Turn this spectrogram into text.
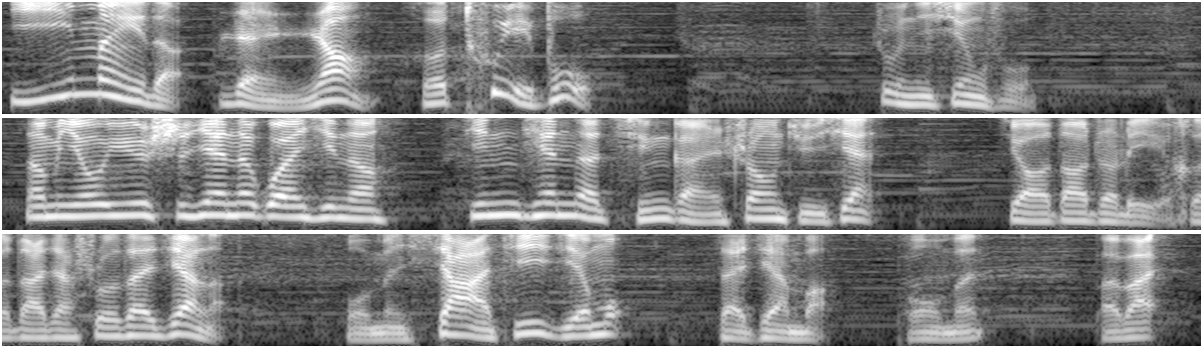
一昧的忍让和退步。祝你幸福。那么，由于时间的关系呢，今天的情感双曲线。就要到这里和大家说再见了，我们下期节目再见吧，朋友们，拜拜。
